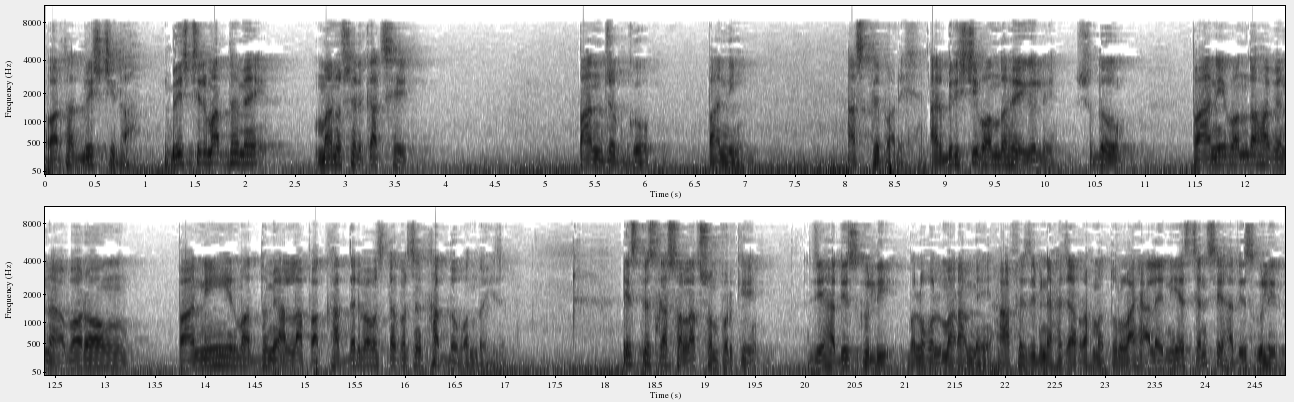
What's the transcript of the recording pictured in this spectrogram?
অর্থাৎ বৃষ্টি দাও। বৃষ্টির মাধ্যমে মানুষের কাছে পানযোগ্য পানি আসতে পারে। আর বৃষ্টি বন্ধ হয়ে গেলে শুধু পানি বন্ধ হবে না, বরং পানির মাধ্যমে আল্লাহ পাক খাদ্যের ব্যবস্থা করছেন, খাদ্য বন্ধ হয়ে যাবে। ইস্তেস্কা সলাদ সম্পর্কে যে হাদিসগুলি বলগুল মারামে হাফেজ ইবিন হাজার রহমতুল্লাহ আলাই নিয়ে এসছেন, সেই হাদিসগুলির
